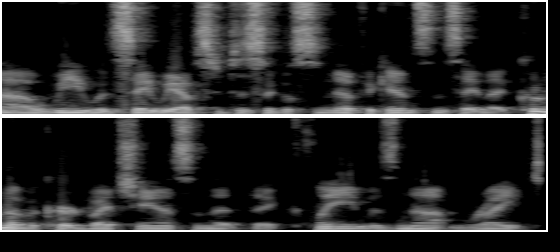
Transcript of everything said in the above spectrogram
uh, we would say we have statistical significance and say that couldn't have occurred by chance and that that claim is not right.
